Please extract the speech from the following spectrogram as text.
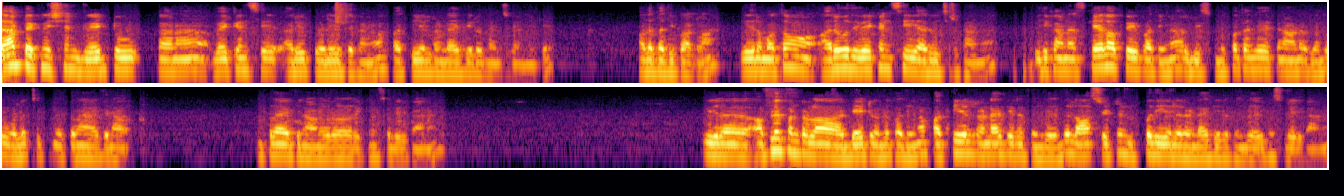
லேப் டெக்னீஷியன் கிரேட் டூக்கான வேகன்சி அறிவிப்பு வெளியிட்டிருக்காங்க. பத்து ஏழு ரெண்டாயிரத்தி இருபத்தஞ்சு அன்னைக்கு. அதை பற்றி பார்க்கலாம். இதில் மொத்தம் அறுபது வேகன்சி அறிவிச்சிருக்காங்க. இதுக்கான ஸ்கேல் ஆஃப் பே பார்த்தீங்கன்னா ருபீஸ் முப்பத்தஞ்சாயிரத்தி நானூறுலேருந்து ஒரு லட்சத்தி முப்பதாயிரத்தி நா முப்பதாயிரத்தி நானூறுரூவா வரைக்கும் சொல்லியிருக்காங்க. இதுல அப்ளை பண்ற டேட் வந்து பாத்தீங்கன்னா பத்து ஏழு ரெண்டாயிரத்தி இருபத்தஞ்சு இருந்து லாஸ்ட் டேட் முப்பது ஏழு ரெண்டாயிரத்தி இருபத்தஞ்சு வரைக்கும் சொல்லியிருக்காங்க.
